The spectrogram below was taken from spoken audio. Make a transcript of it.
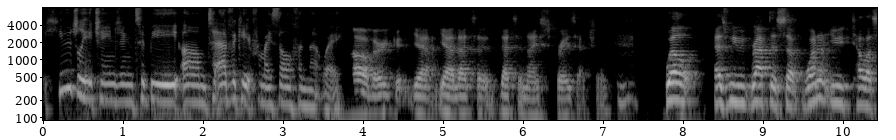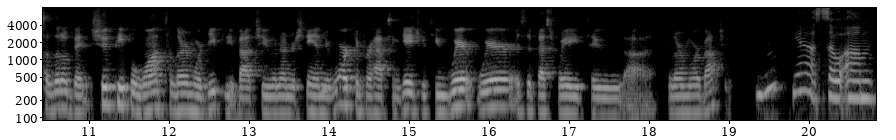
hugely changing to be um, to advocate for myself in that way. Oh, very good. Yeah, yeah, that's a that's a nice phrase actually. Mm-hmm. Well, as we wrap this up, why don't you tell us a little bit? Should people want to learn more deeply about you and understand your work and perhaps engage with you, where where is the best way to uh, to learn more about you? Mm-hmm. Yeah, so um,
